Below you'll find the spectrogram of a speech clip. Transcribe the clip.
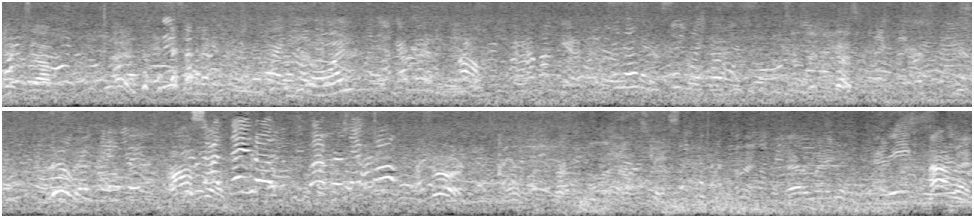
Check this out. You. Really? Awesome. Sure. That? Not ready.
